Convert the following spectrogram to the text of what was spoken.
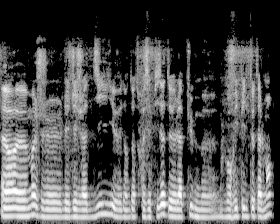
Alors euh, moi je l'ai déjà dit euh, dans d'autres épisodes, la pub m'horripile totalement,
